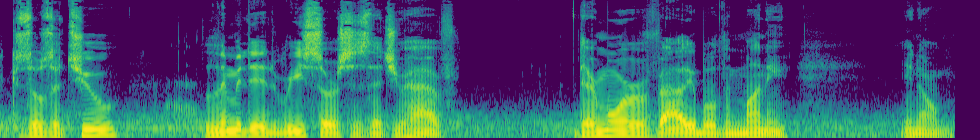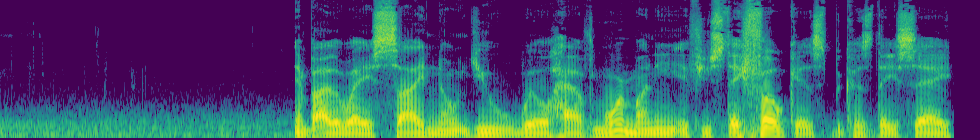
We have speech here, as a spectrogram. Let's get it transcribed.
because those are two limited resources that you have. They're more valuable than money, you know. And by the way, side note, you will have more money if you stay focused because they say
